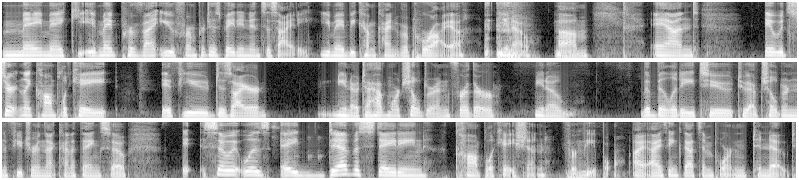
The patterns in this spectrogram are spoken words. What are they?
may make you, it may prevent you from participating in society. You may become kind of a pariah, you know, um, and it would certainly complicate if you desired, you know, to have more children, further, you know, ability to to have children in the future and that kind of thing. So, it, so it was a devastating complication for people. I, I think that's important to note.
